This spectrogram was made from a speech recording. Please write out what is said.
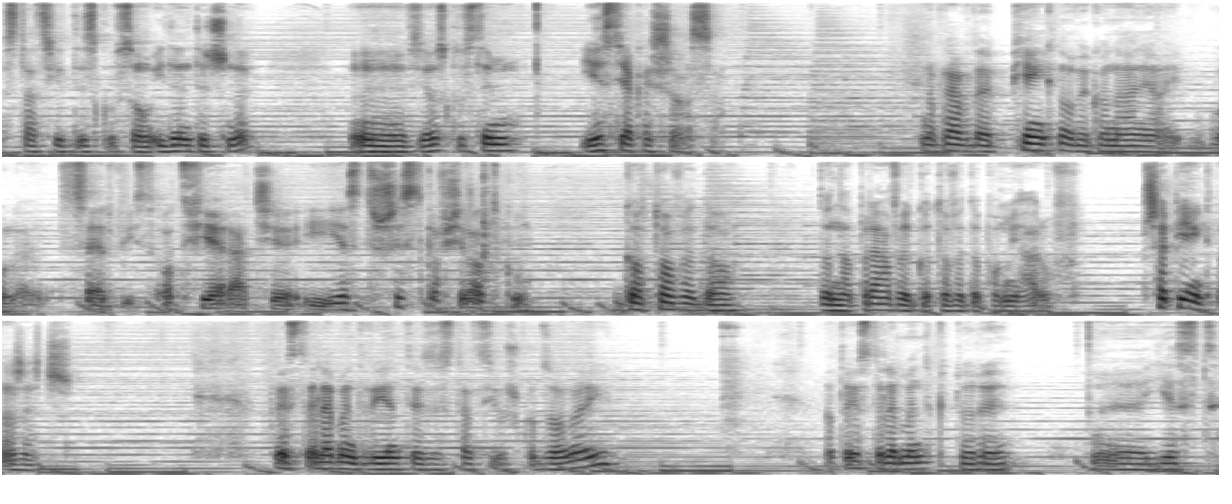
stacje dysków są identyczne. E, W związku z tym jest jakaś szansa. Naprawdę piękno wykonania i w ogóle serwis. Otwieracie i jest wszystko w środku. Gotowe do, do naprawy, gotowe do pomiarów. Przepiękna rzecz. To jest element wyjęty ze stacji uszkodzonej, a to jest element, który e, jest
